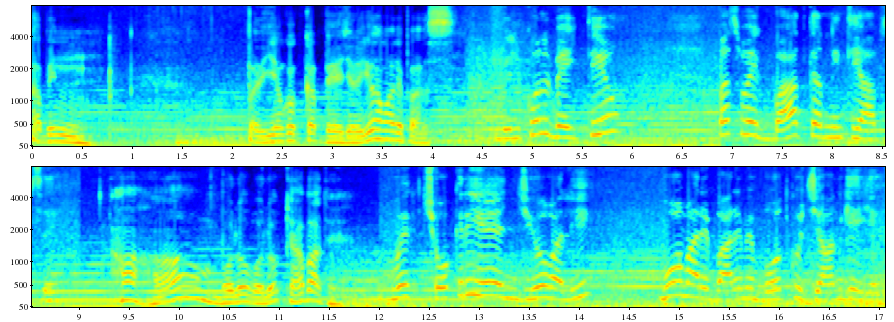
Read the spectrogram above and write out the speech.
अब इन परियों को कब भेज रही हो हमारे पास? बिल्कुल बेचती हूँ। बस वो एक बात करनी थी आपसे। हाँ हाँ बोलो बोलो क्या बात है? वो एक छोकरी है एनजीओ वाली। वो हमारे बारे में बहुत कुछ जान गई है।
